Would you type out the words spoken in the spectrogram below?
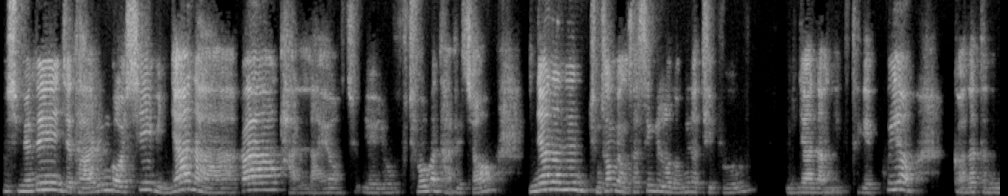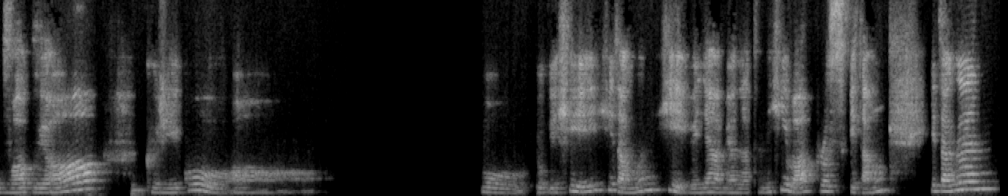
보시면은 이제 다른 것이 민야나가 달라요. 주, 예, 요 주어만 다르죠. 민야나는 중성명사 싱글러 노미너티브 민야나이 되겠고요. 가나타는 무하고요. 그리고 어, 뭐 여기 히, 히당은 히 왜냐하면 나타는 히와 플러스 이당 이당은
